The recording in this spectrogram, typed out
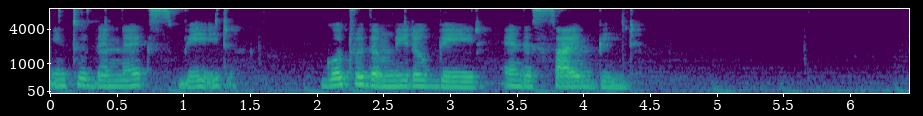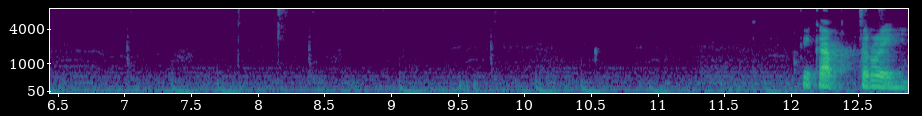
into the next bead go through the middle bead and the side bead pick up three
